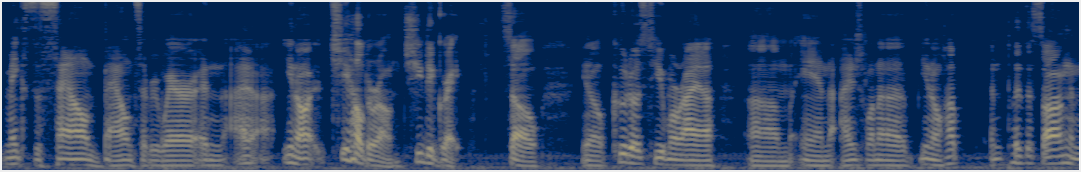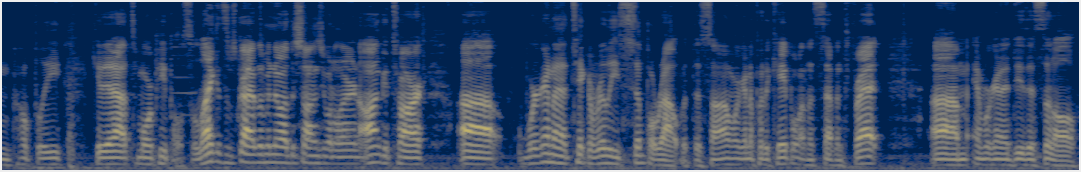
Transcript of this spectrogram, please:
makes the sound bounce everywhere. And I, you know, she held her own. She did great. So, you know, kudos to you, Mariah. Um, and I just want to, you know, help and play the song and hopefully get it out to more people. So like and subscribe. Let me know other songs you want to learn on guitar. Uh, we're going to take a really simple route with the song. We're going to put a capo on the seventh fret. Um, and we're going to do this little,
